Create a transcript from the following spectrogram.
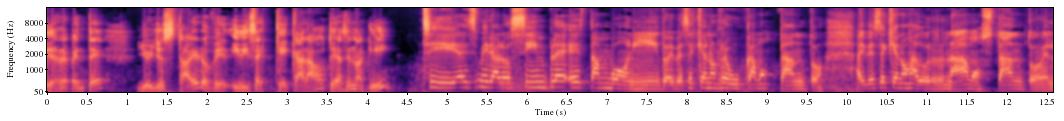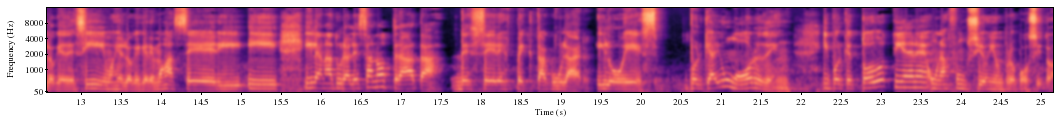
de repente you're just tired of it y dices, ¿qué carajo estoy haciendo aquí? Sí, es, mira, lo simple es tan bonito. Hay veces que nos rebuscamos tanto. Hay veces que nos adornamos tanto en lo que decimos y en lo que queremos hacer. Y, y, y la naturaleza no trata de ser espectacular. Y lo es. Porque hay un orden y porque todo tiene una función y un propósito.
